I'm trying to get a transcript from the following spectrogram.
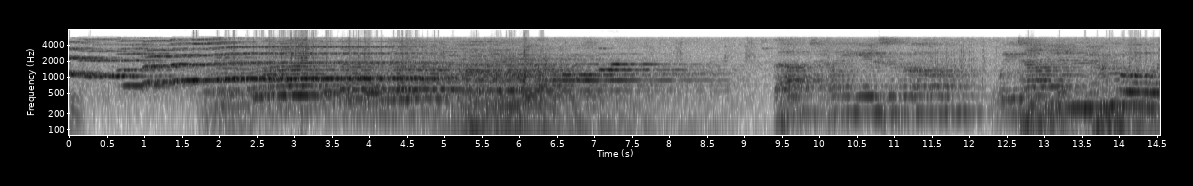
Hmm. About 20 years ago, way down in New Orleans.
